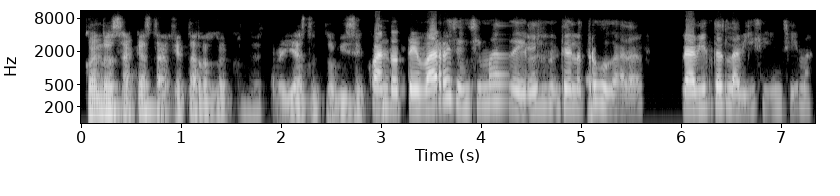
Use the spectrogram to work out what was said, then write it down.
cuando sacas tarjeta roja cuando estrellaste tu bici. Cuando te barres encima del, del otro jugador, le avientas la bici encima.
